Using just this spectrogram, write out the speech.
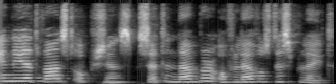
In the advanced options, set the number of levels displayed.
